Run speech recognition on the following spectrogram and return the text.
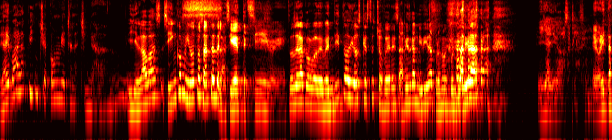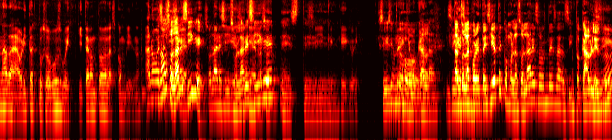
Y ahí va la pinche combi hecha la chingada, ¿no? Y llegabas cinco minutos antes de las 7. Sí, güey. Entonces era como de bendito Dios que estos choferes arriesgan mi vida, pero no mi puntualidad. y ya llegabas a clase. Eh, ahorita nada, ahorita tus obús, güey. Quitaron todas las combis, ¿no? Ah, no, no Solares sigue. Solares sigue. Solares sigue. Este. Sí, ¿qué, güey? Sigue siendo. tanto la 47 como las Solares son de esas intocables, ¿no?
